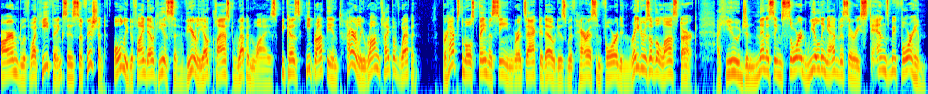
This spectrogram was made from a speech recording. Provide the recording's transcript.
armed with what he thinks is sufficient, only to find out he is severely outclassed weapon wise because he brought the entirely wrong type of weapon. Perhaps the most famous scene where it's acted out is with Harrison Ford in Raiders of the Lost Ark. A huge and menacing sword wielding adversary stands before him.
